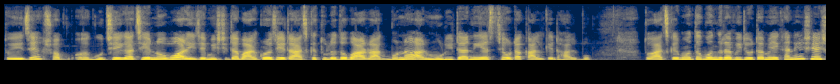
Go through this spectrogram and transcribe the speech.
তো এই যে সব গুছিয়ে গাছিয়ে নেব, আর এই যে মিষ্টিটা বার করেছে, এটা আজকে তুলে দেবো, আর রাখব না, আর মুড়িটা নিয়ে এসছে, ওটা কালকে ঢালবো। তো আজকের মতো, বন্ধুরা, ভিডিওটা আমি এখানেই শেষ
